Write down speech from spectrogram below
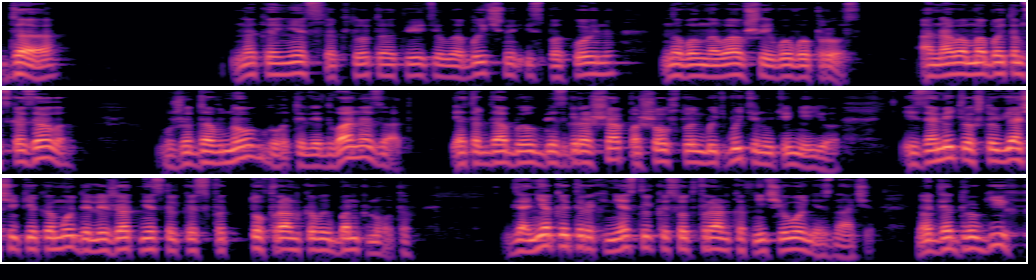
Да. Наконец-то кто-то ответил обычно и спокойно на волновавший его вопрос. Она вам об этом сказала? Уже давно, год или два назад. Я тогда был без гроша, пошел что-нибудь вытянуть у нее и заметил, что в ящике комода лежат несколько стофранковых банкнотов – для некоторых несколько сот франков ничего не значит, но для других,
